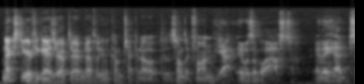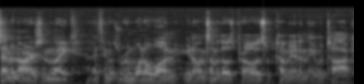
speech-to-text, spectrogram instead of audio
next year, if you guys are up there, I'm definitely gonna come check it out because it sounds like fun. Yeah, it was a blast. And they had seminars in like I think it was room 101, you know, and some of those pros would come in and they would talk,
